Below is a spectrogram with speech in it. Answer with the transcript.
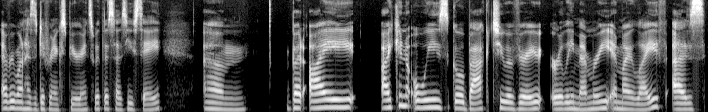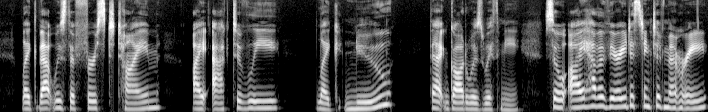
everyone has a different experience with this as you say. Um, but I I can always go back to a very early memory in my life as like that was the first time I actively like knew that God was with me. So I have a very distinctive memory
